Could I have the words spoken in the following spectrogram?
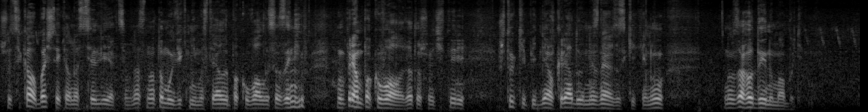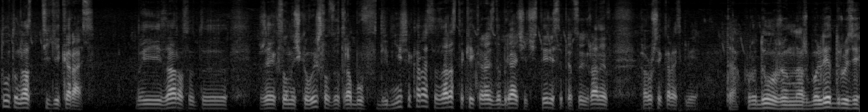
Що цікаво, бачите, яка у нас селекція. У нас на тому вікні ми стояли, пакували сазанів. Ми прям пакували, да, то що 4 штуки підняв кряду, не знаю за скільки. Ну, ну за годину, мабуть. Тут у нас тільки карась. Ну і зараз, от, е, вже як сонечко вийшло, з утра був дрібніший карась, а зараз такий карась добрячий, 400-500 грамів, хороший карась клює. Так, продовжуємо наш балет, друзі.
